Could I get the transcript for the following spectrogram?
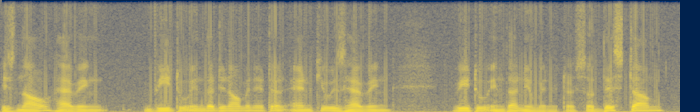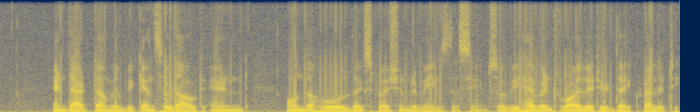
is now having v2 in the denominator and q is having v2 in the numerator. So this term and that term will be cancelled out and on the whole the expression remains the same. So we haven't violated the equality.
